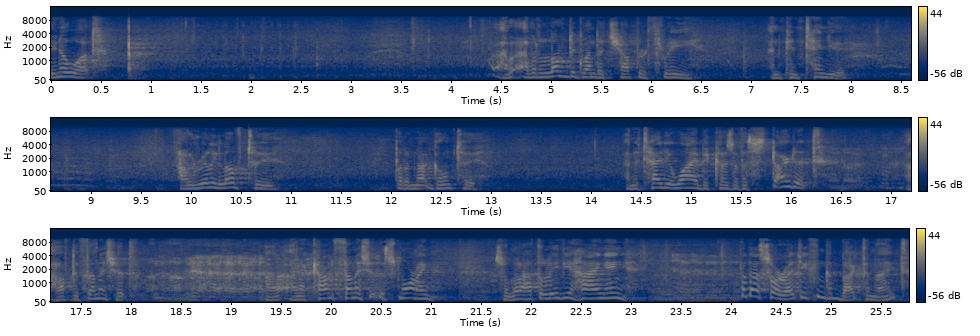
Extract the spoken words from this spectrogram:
you know what? I, would love to go into chapter 3 and continue. I would really love to, but I'm not going to. And I tell you why, because if I start it, I have to finish it. Uh, and I can't finish it this morning, so I'm going to have to leave you hanging. But that's all right, you can come back tonight.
